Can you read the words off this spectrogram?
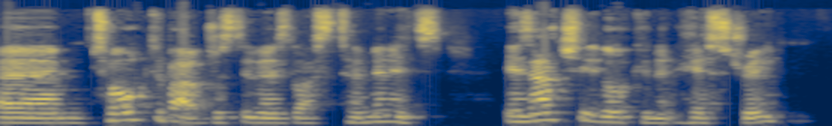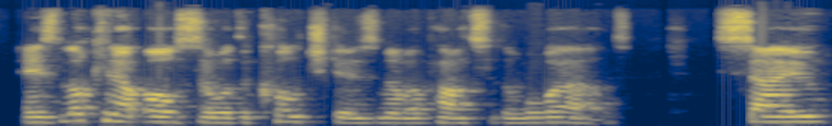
um, talked about just in those last 10 minutes, is actually looking at history, is looking at also other cultures and other parts of the world. So,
